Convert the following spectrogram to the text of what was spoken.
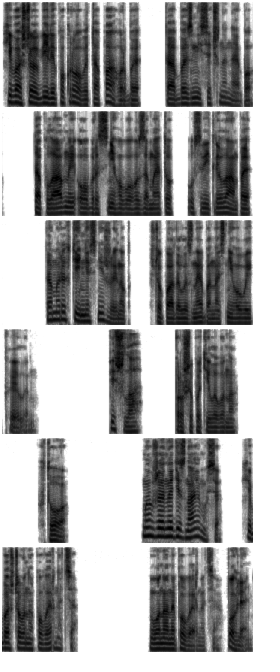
Хіба що білі покрови та пагорби та безмісячне небо, та плавний образ снігового замету у світлі лампи та мерехтіння сніжинок, що падали з неба на сніговий килим. Пішла, прошепотіла вона. Хто? Ми вже не дізнаємося, хіба що вона повернеться. Вона не повернеться, поглянь.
